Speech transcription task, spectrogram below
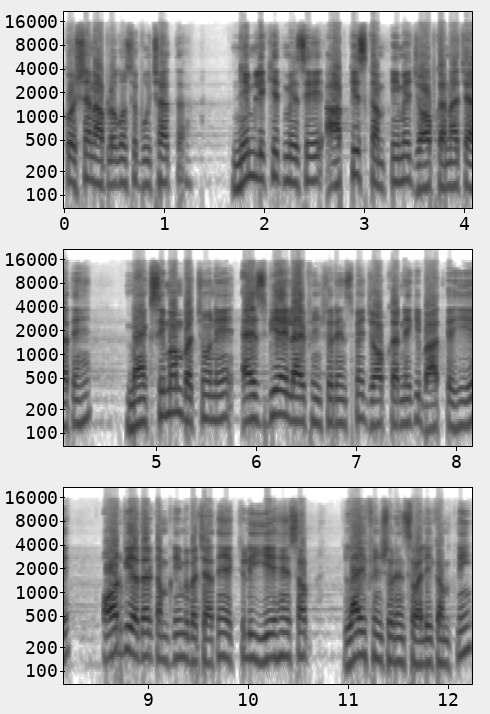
क्वेश्चन आप लोगों से पूछा था। निम्नलिखित में से आप किस कंपनी में जॉब करना चाहते हैं? मैक्सिमम बच्चों ने SBI लाइफ इंश्योरेंस में जॉब करने की बात कही है, और भी अदर कंपनी में बचाते हैं। एक्चुअली ये हैं सब लाइफ इंश्योरेंस वाली कंपनी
